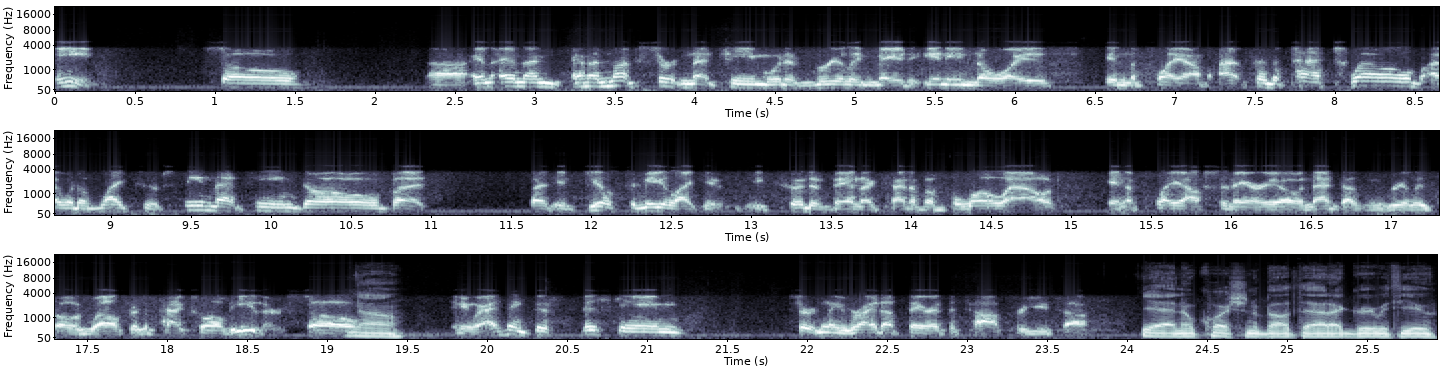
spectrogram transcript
team. So, uh, and and I'm and I'm not certain that team would have really made any noise in the playoff. I, for the Pac-12, I would have liked to have seen that team go, but but it feels to me like it, it could have been a kind of a blowout in a playoff scenario, and that doesn't really bode well for the Pac-12 either. So No. anyway, I think this this game certainly right up there at the top for Utah. Yeah, no question about that. I agree with you.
